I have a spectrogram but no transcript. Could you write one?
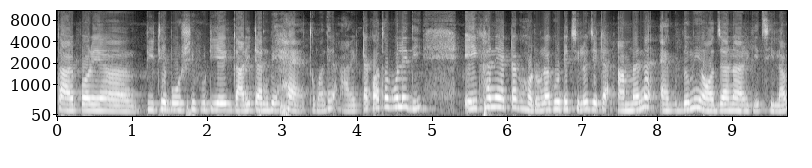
তারপরে পিঠে বড়শি ফুটিয়ে গাড়ি টানবে। হ্যাঁ তোমাদের আরেকটা কথা বলে দিই। এইখানে একটা ঘটনা ঘটেছিল যেটা আমরা না একদমই অজানা আর কি ছিলাম।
